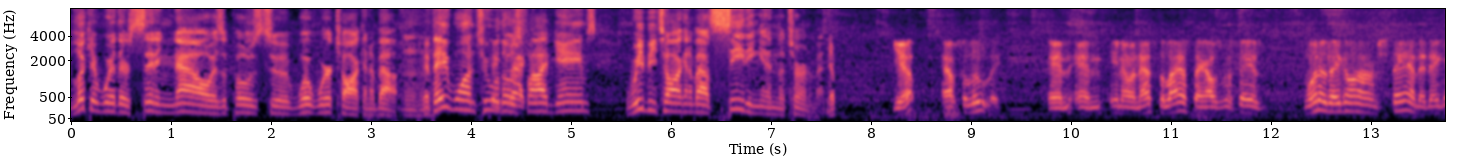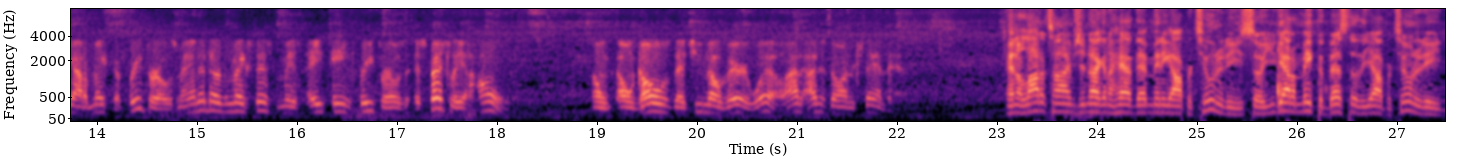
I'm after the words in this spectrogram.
look at where they're sitting now as opposed to what we're talking about. Mm-hmm. If they won two exactly. of those five games, we'd be talking about seeding in the tournament. Yep. Yep, absolutely. And and you know, and that's the last thing I was going to say is when are they going to understand that they got to make the free throws, man? It doesn't make sense to me. It's 18 free throws, especially at home, on, on goals that you know very well. I, I just don't understand that. And a lot of times you're not going to have that many opportunities, so you got to make the best of the opportunity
